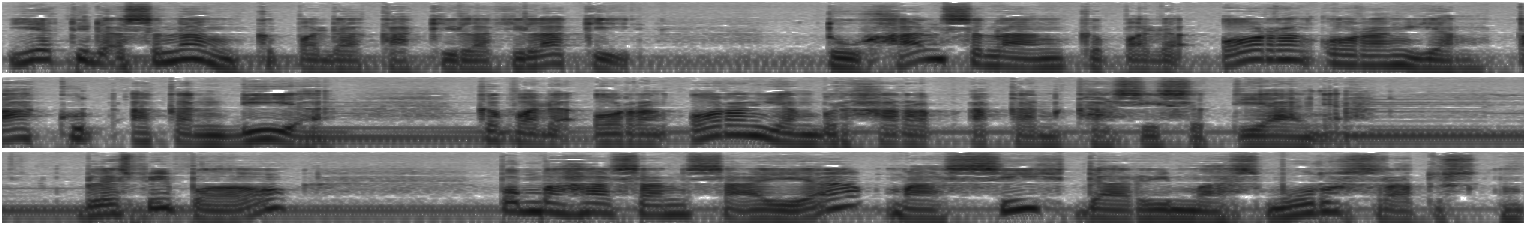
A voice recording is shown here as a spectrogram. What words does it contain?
ia tidak senang kepada kaki laki-laki. Tuhan senang kepada orang-orang yang takut akan Dia, kepada orang-orang yang berharap akan kasih setianya. Bless people, pembahasan saya masih dari Mazmur 147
